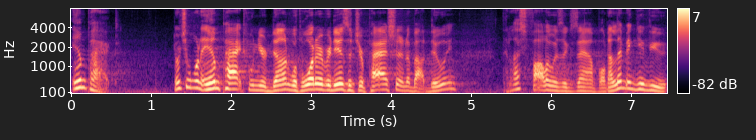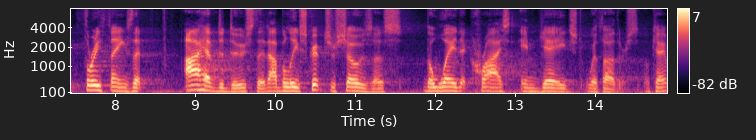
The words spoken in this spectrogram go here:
impact. Don't you want to impact when you're done with whatever it is that you're passionate about doing? Then let's follow his example. Now, let me give you three things that I have deduced that I believe Scripture shows us the way that Christ engaged with others, okay?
